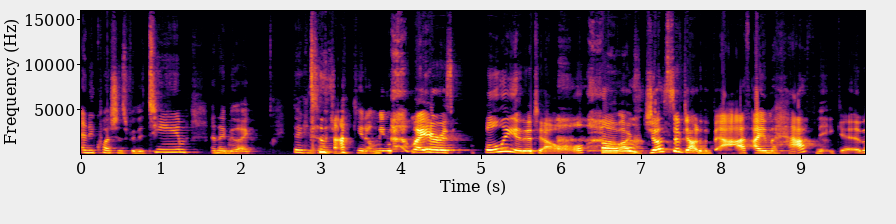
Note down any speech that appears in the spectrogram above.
Any questions for the team? And I'd be like, thank you so much. you know, my hair is fully in a towel. Um, I've just stepped out of the bath. I am half naked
